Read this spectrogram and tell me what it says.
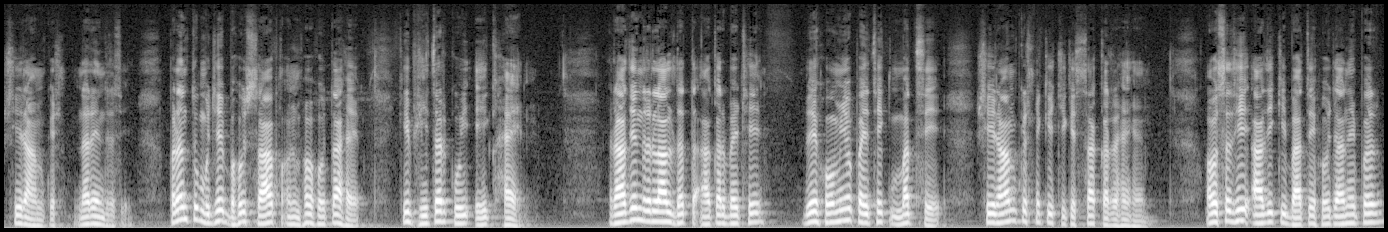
श्री रामकृष्ण नरेंद्र से, परंतु मुझे बहुत साफ़ अनुभव होता है कि भीतर कोई एक है। राजेंद्र लाल दत्त आकर बैठे। वे होम्योपैथिक मत से श्री रामकृष्ण की चिकित्सा कर रहे हैं। औषधि आदि की बातें हो जाने पर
